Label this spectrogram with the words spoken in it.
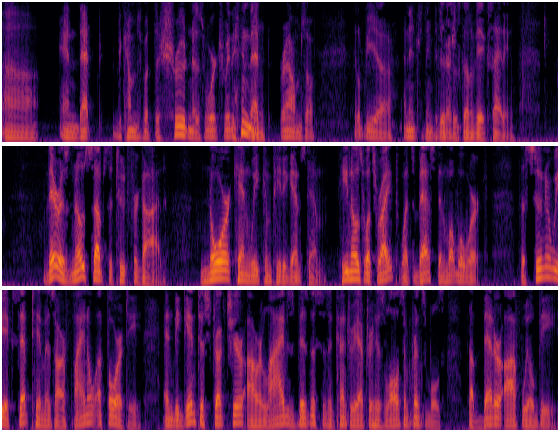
uh, and that becomes what the shrewdness works within that realm. So it'll be uh, an interesting discussion. This is going to be exciting. There is no substitute for God, nor can we compete against him. He knows what's right, what's best, and what will work. The sooner we accept him as our final authority and begin to structure our lives, businesses, and country after his laws and principles, the better off we'll be.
